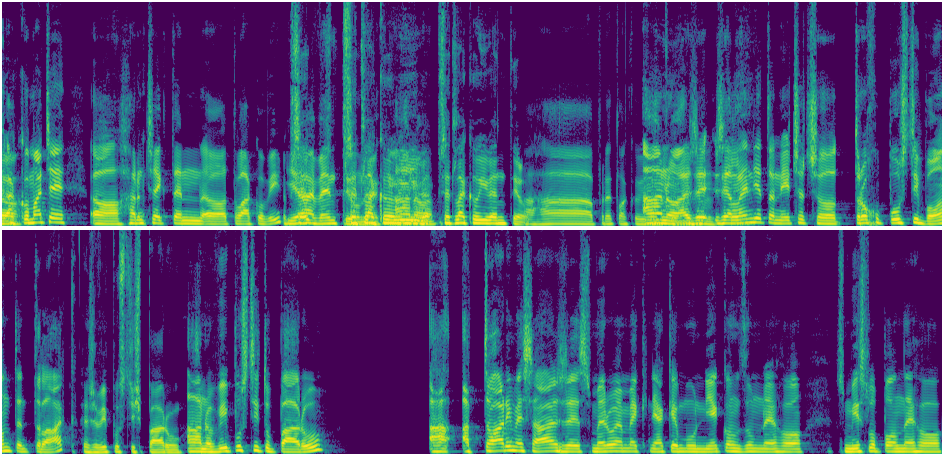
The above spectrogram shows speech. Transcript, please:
ako máte uh, hrnček ten uh, tlakový. Ja, ventil. Pretlakový, pretlakový ventil. Aha, pretlakový Áno, ventil. a že, mhm. že len je to niečo, čo trochu pustí von ten tlak. Takže vypustíš páru. Áno, vypustí tú páru a, a tvárime sa, že smerujeme k nejakému nekonzumného, zmysluplného,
